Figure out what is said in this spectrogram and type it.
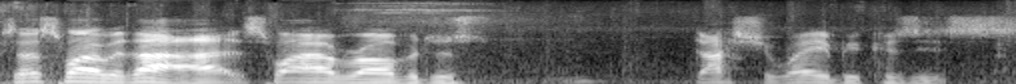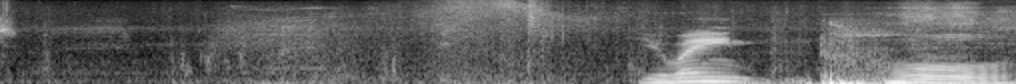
So that's why with that, that's why I'd rather just dash away because it's you ain't. Oh.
